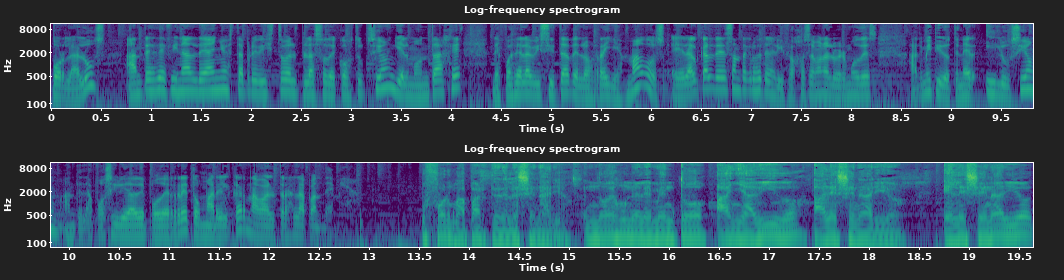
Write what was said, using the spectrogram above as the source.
por la luz. Antes de final de año está previsto el plazo de construcción y el montaje después de la visita de los Reyes Magos. El alcalde de Santa Cruz de Tenerife, José Manuel Bermúdez, ha admitido tener ilusión ante la posibilidad de poder retomar el carnaval tras la pandemia forma parte del escenario. No es un elemento añadido al escenario. El escenario,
